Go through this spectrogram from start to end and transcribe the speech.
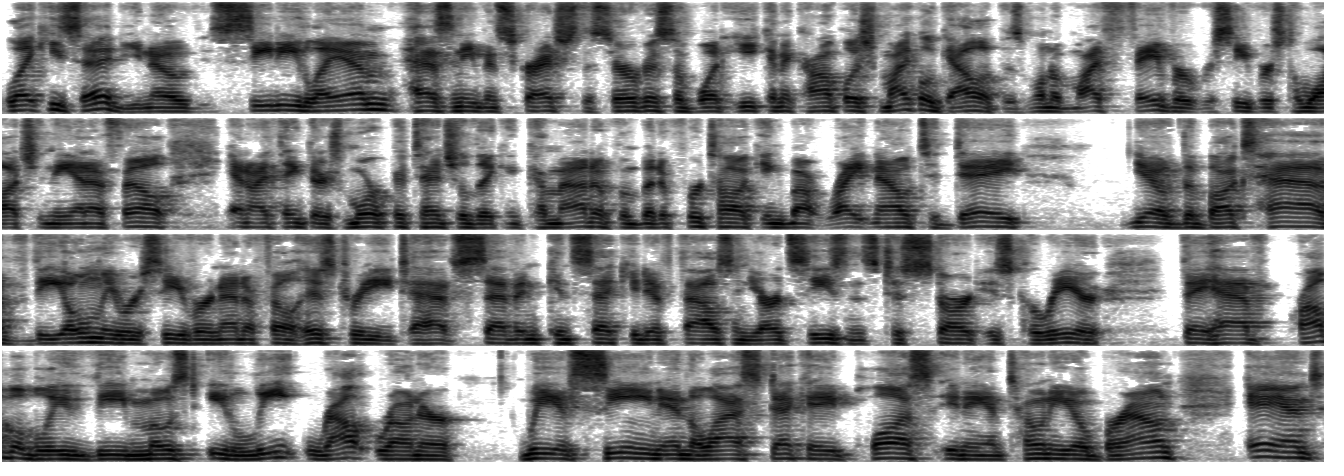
like he said, you know, CeeDee Lamb hasn't even scratched the surface of what he can accomplish. Michael Gallup is one of my favorite receivers to watch in the NFL, and I think there's more potential that can come out of him. But if we're talking about right now today you know the bucks have the only receiver in nfl history to have seven consecutive thousand yard seasons to start his career they have probably the most elite route runner we have seen in the last decade plus in antonio brown and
